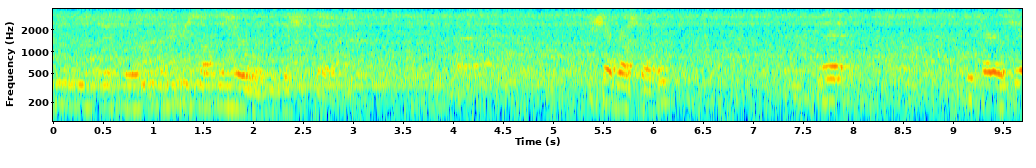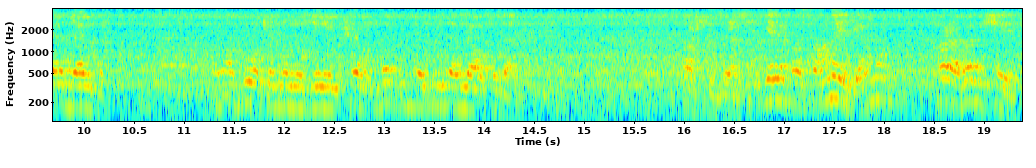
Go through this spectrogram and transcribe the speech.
Bir zaten yoğurdu Beşiktaş'ta. İşe başladık. Ve bu parasıya geldik. Ama bu oturduğumuz yerim şu anda 1956'da açtı burası. Gene pastaneydi ama harabe bir şeydi.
